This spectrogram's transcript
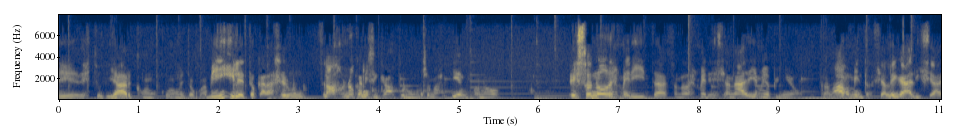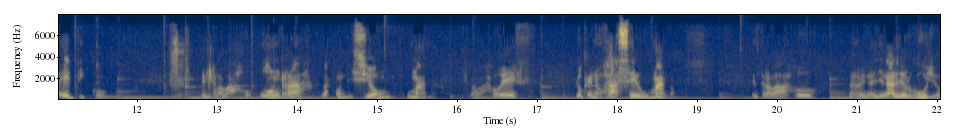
de, estudiar como, como, me tocó a mí y le tocará hacer un trabajo no calificado por mucho más tiempo, ¿no? Eso no desmerita, eso no desmerece a nadie, en mi opinión. El trabajo, mientras sea legal y sea ético, el trabajo honra la condición humana. El trabajo es lo que nos hace humanos. El trabajo nos debería llenar de orgullo,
